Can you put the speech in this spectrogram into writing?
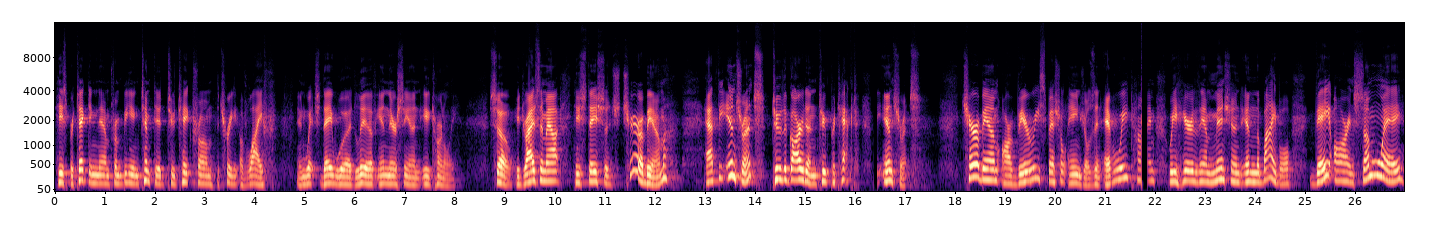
He's protecting them from being tempted to take from the tree of life in which they would live in their sin eternally. So he drives them out. He stations cherubim at the entrance to the garden to protect the entrance. Cherubim are very special angels, and every time we hear them mentioned in the Bible, they are in some way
